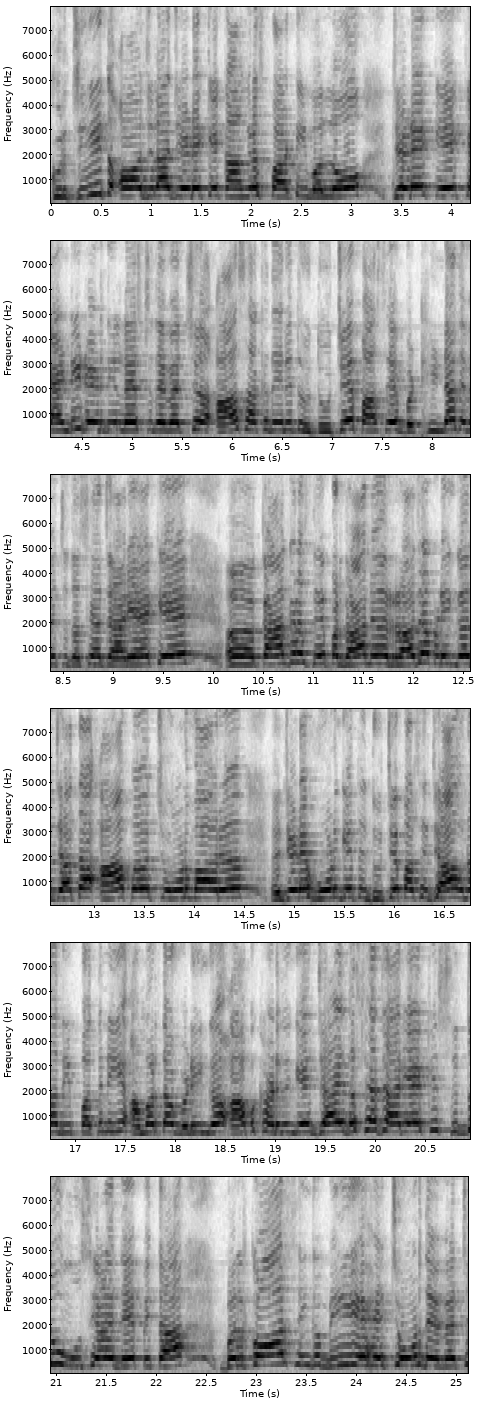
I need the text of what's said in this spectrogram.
ਗੁਰਜੀਤ ਔਜਲਾ ਜਿਹੜੇ ਕਿ ਕਾਂਗਰਸ ਪਾਰਟੀ ਵੱਲੋਂ ਜਿਹੜੇ ਕਿ ਕੈਂਡੀਡੇਟ ਦੀ ਲਿਸਟ ਦੇ ਵਿੱਚ ਆ ਸਕਦੇ ਨੇ ਤੇ ਦੂਜੇ ਪਾਸੇ ਬਠਿੰਡਾ ਦੇ ਵਿੱਚ ਦੱਸਿਆ ਜਾ ਰਿਹਾ ਹੈ ਕਿ ਅ, ਕਾਂਗਰਸ ਦੇ ਪ੍ਰਧਾਨ ਰਾਜਾ ਬੜਿੰਗ ਜਾਂ ਤਾਂ ਆਪ ਚੋਣਵਾਰ ਜਿਹੜੇ ਹੋਣਗੇ ਤੇ ਦੂਜੇ ਪਾਸੇ ਜਾਂ ਉਹਨਾਂ ਦੀ ਪਤਨੀ ਅਮਰ ਅਮਰਤਾ ਵੜਿੰਗ ਆਪ ਖੜਨਗੇ ਜਾਂ ਇਹ ਦੱਸਿਆ ਜਾ ਰਿਹਾ ਹੈ ਕਿ ਸਿੱਧੂ ਮੂਸੇਵਾਲੇ ਦੇ ਪਿਤਾ ਬਲਕੌਰ ਸਿੰਘ ਵੀ ਇਹ ਚੋਣ ਦੇ ਵਿੱਚ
